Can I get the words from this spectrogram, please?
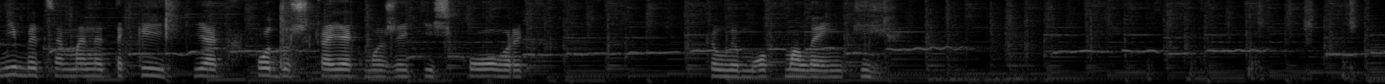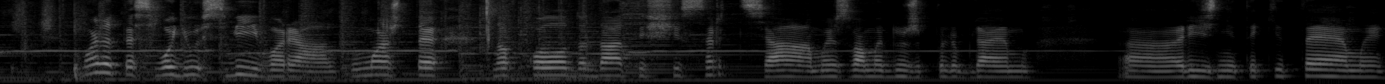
Ніби це в мене такий, як подушка, як може якийсь коврик, килимок маленький. Можете свою, свій варіант. Ви можете навколо додати ще серця. Ми з вами дуже полюбляємо е, різні такі теми,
